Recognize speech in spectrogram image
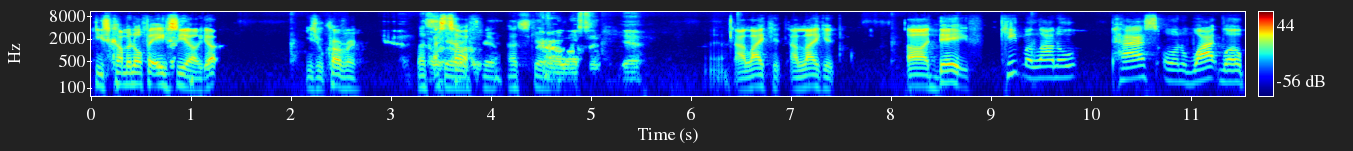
He's coming off of ACL. Yep, he's recovering. That's, That's scary tough. Too. That's scary. Carl Lawson. Yeah. yeah. I like it. I like it. Uh, Dave, keep Milano pass on Watt. Well,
